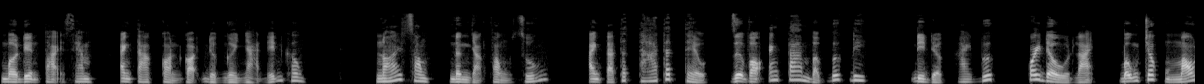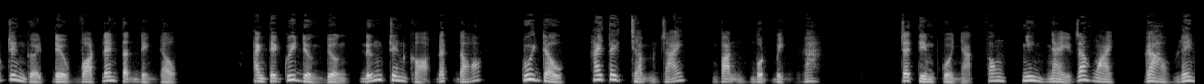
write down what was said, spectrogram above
Mở điện thoại xem anh ta còn gọi được người nhà đến không. Nói xong, nâng nhạc phòng xuống. Anh ta thất tha thất thểu, dựa vào anh ta mà bước đi. Đi được hai bước, quay đầu lại, bỗng chốc máu trên người đều vọt lên tận đỉnh đầu. Anh thấy quý đường đường đứng trên gò đất đó, cúi đầu, hai tay chậm rãi, vặn một bình ga. Trái tim của nhạc phong như nhảy ra ngoài, gào lên.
